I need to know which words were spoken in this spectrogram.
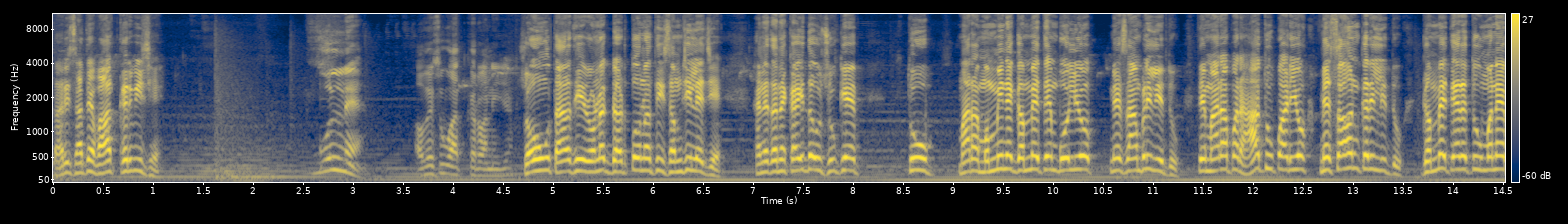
તારી સાથે વાત કરવી છે. બોલ ને. હવે શું વાત કરવાની છે? જો હું તારાથી રોનક ડરતો નથી સમજી લેજે. અને તને કહી દઉં છું કે તું મારા મમ્મીને ગમે તેમ બોલ્યો મેં સાંભળી લીધું. તે મારા પર હાથ ઉપાડ્યો મેં સહન કરી લીધું. ગમે ત્યારે તું મને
